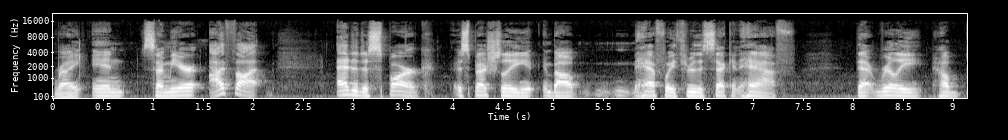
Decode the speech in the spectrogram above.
right? And Symir, I thought added a spark, especially about halfway through the second half, that really helped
